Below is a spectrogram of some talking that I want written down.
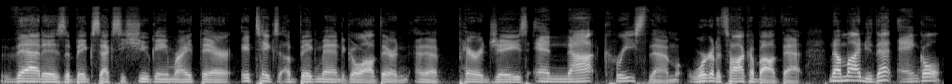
That is a big, sexy shoe game right there. It takes a big man to go out there and, and a pair of J's and not crease them. We're going to talk about that. Now, mind you, that angle,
